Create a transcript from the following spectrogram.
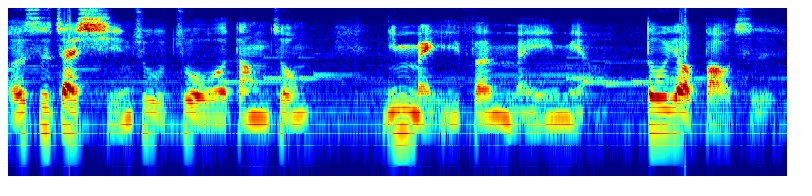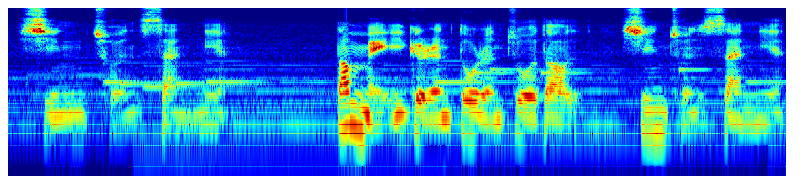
而是在行住坐卧当中，你每一分每一秒都要保持心存善念。当每一个人都能做到心存善念，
